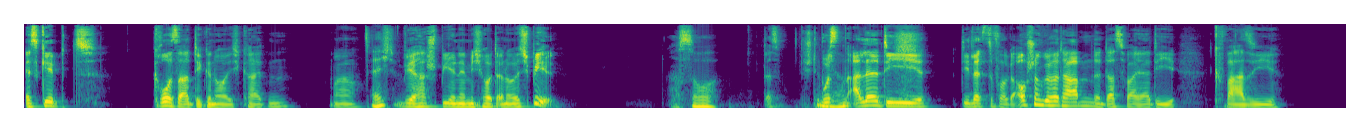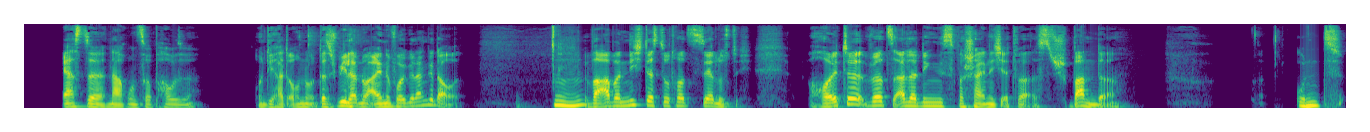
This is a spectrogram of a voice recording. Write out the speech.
Es gibt großartige Neuigkeiten. Ja. Echt? Wir spielen nämlich heute ein neues Spiel. Ach so. Das Stimmt, wussten ja. alle, die die letzte Folge auch schon gehört haben, denn das war ja die quasi erste nach unserer Pause. Und die hat auch nur, das Spiel hat nur eine Folge lang gedauert. Mhm. War aber nicht desto trotz sehr lustig. Heute wird's allerdings wahrscheinlich etwas spannender. Und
